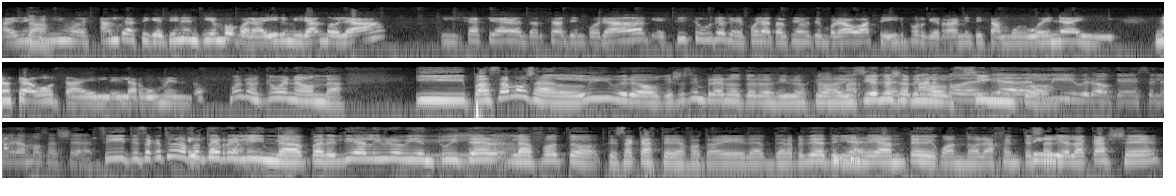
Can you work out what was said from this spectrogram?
en Está. ese mismo instante, así que tienen tiempo para ir mirándola y ya llegar a la tercera temporada. Estoy seguro que después la tercera temporada va a seguir porque realmente está muy buena y no se agota el, el argumento. Bueno, qué buena onda. Y pasamos al libro, que yo siempre anoto los libros que vas diciendo, en ya tengo marco del Día cinco. del libro que celebramos ayer. Sí, te sacaste una foto re linda. Para el día del libro vi en. Twitter la foto. Te sacaste la foto. eh, la- de repente la tenías de antes, de cuando la gente Sí. salía a la calle.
